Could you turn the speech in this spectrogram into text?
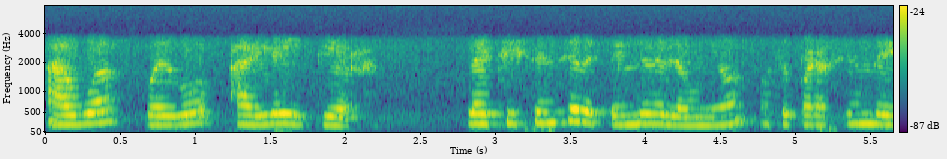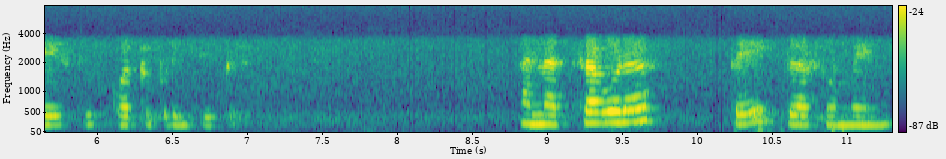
agua, fuego, aire y tierra. La existencia depende de la unión o separación de estos cuatro principios. Anaxágoras de Clazomene,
